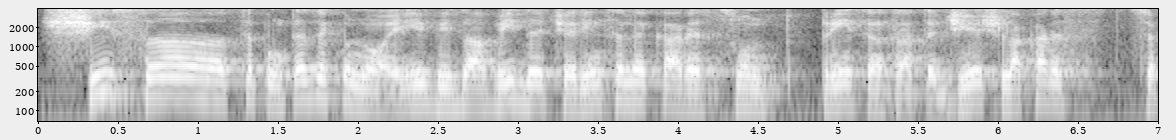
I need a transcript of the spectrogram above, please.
și să se puncteze cu noi vis-a-vis de cerințele care sunt prinse în strategie și la care se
